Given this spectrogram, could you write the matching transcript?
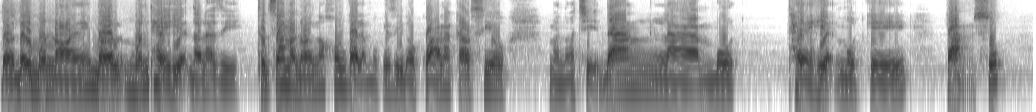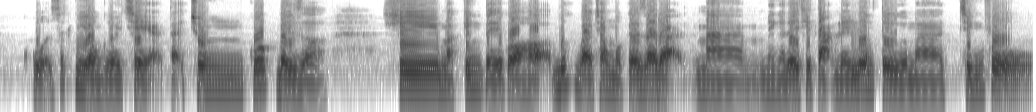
ở đây muốn nói đó muốn thể hiện đó là gì? Thực ra mà nói, nó không phải là một cái gì đó quá là cao siêu, mà nó chỉ đang là một, thể hiện một cái cảm xúc của rất nhiều người trẻ tại Trung Quốc bây giờ. Khi mà kinh tế của họ bước vào trong một cái giai đoạn mà mình ở đây thì tạm lấy luôn từ mà chính phủ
